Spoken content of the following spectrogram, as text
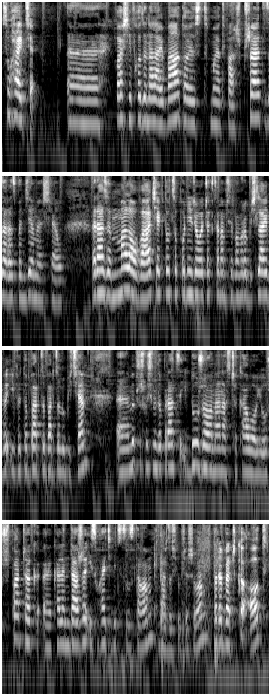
Słuchajcie, e, właśnie wchodzę na live'a. To jest moja twarz przed. Zaraz będziemy się razem malować. Jak to co poniedziałek staram się Wam robić live'y i Wy to bardzo, bardzo lubicie. E, my przyszłyśmy do pracy i dużo na nas czekało już paczek, e, kalendarze i słuchajcie, wiecie co dostałam? Bardzo się ucieszyłam. Torebeczkę od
